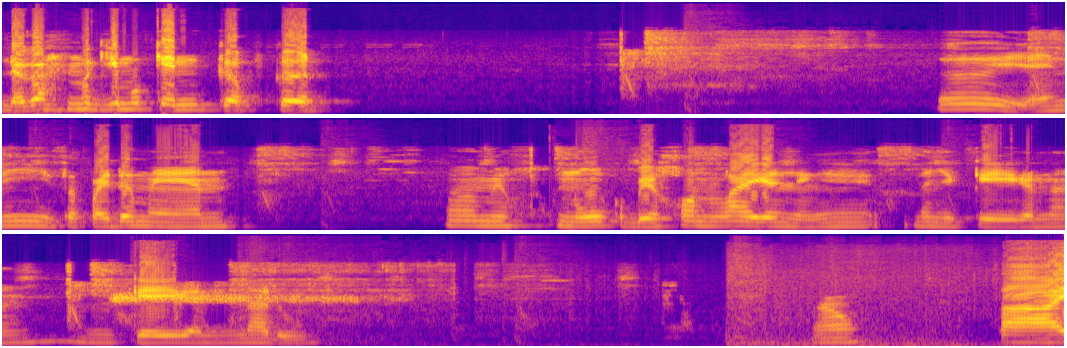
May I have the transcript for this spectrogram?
เดี๋ยวก่อนเมื่อกี้มุกเกนเกือบเกิด เอ้ย ไอ้นี่สไปเดอร์แมนถ้ามีนูกับเบคอนไล่กันอย่างนี้น่าจะเกย์กันนะเกย์กันน่าดู เอาตาย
